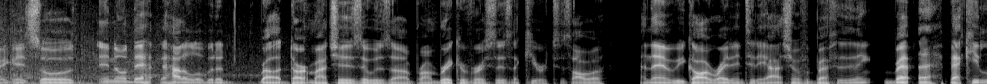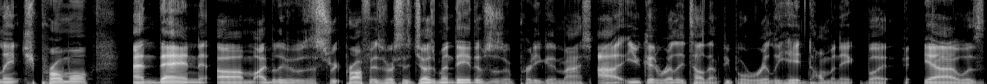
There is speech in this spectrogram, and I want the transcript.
Okay, so you know they, they had a little bit of uh, dark matches. It was uh, Bron Breakker versus Akira Tozawa, and then we got right into the action for Lynch, Be- uh, Becky Lynch promo, and then um, I believe it was the Street Profits versus Judgment Day. This was a pretty good match. Uh, you could really tell that people really hate Dominik, but yeah, it was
